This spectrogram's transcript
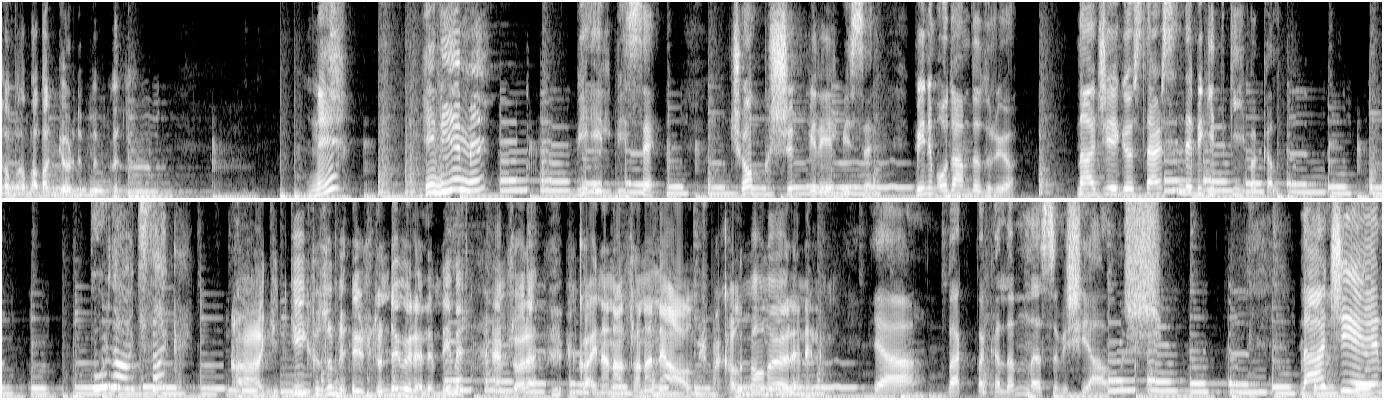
Ha, Bak, bak gördün mü? Ne? Hediye mi? Bir elbise. Çok şık bir elbise. Benim odamda duruyor. Naciye göstersin de bir git giy bakalım. Burada açsak. Ha, git giy kızım üstünde görelim değil mi? Hem sonra kaynanan sana ne almış bakalım onu öğrenelim. Ya bak bakalım nasıl bir şey almış. Naciye.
